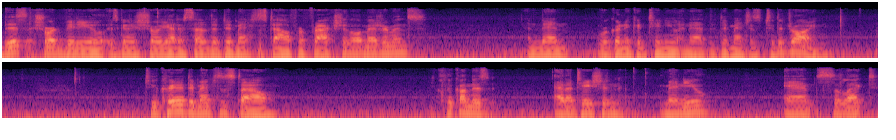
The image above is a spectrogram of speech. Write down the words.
This short video is going to show you how to set up the dimension style for fractional measurements, and then we're going to continue and add the dimensions to the drawing. To create a dimension style, you click on this annotation menu and select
